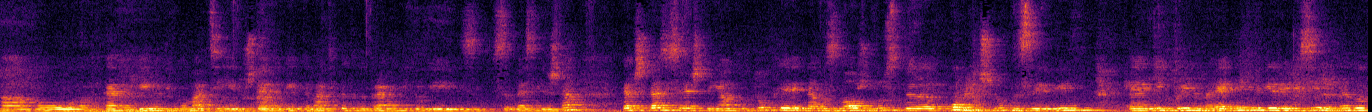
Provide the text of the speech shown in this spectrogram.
а, по така енергийна дипломация и въобще енергийна тематика, да направим и други съвместни неща. Така че тази среща, Янко, тук е една възможност да публично да заявим едни добри намерения и да ги реализираме в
